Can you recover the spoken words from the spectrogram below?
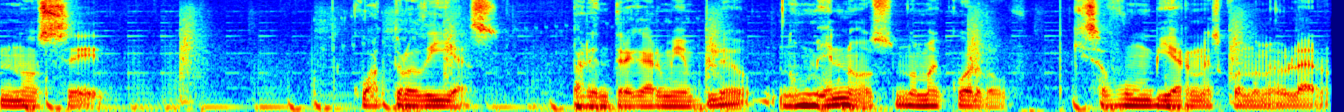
no sé, cuatro días para entregar mi empleo. No menos, no me acuerdo. Quizá fue un viernes cuando me hablaron.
